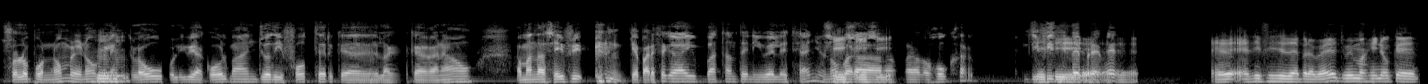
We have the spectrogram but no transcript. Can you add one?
solo por nombre, ¿no? Glenn. Close, Olivia Colman, Jodie Foster, que es la que ha ganado, Amanda Seyfried, que parece que hay bastante nivel este año, ¿no? Sí, sí, para, sí. para los Oscars. Difícil de eh, prever. eh, es, es difícil de prever. Yo me imagino que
